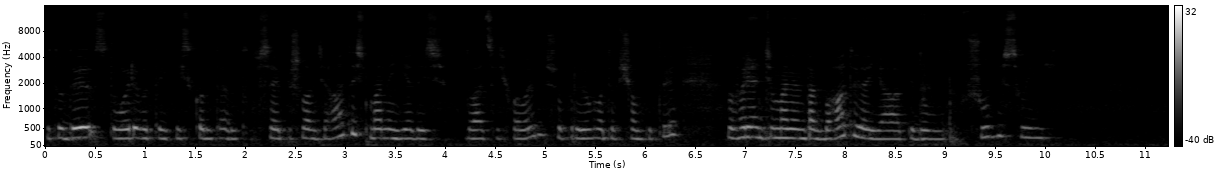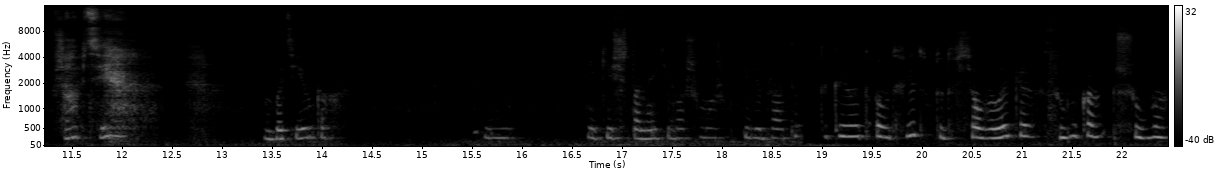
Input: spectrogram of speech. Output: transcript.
і туди створювати якийсь контент. Все, я пішла вдягатись. в мене є десь 20 хвилин, щоб придумати в чому піти. Ну, варіантів у мене не так багато. Я піду в шубі своїй, в шапці, в ботинках і якісь штани хіба що можу підібрати. Такий от аутфіт. Тут все велике, сумка, шуба,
